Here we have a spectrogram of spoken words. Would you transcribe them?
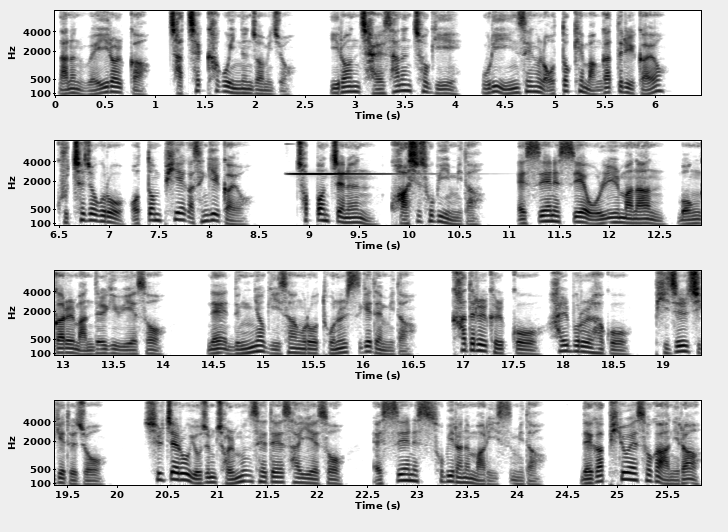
나는 왜 이럴까 자책하고 있는 점이죠. 이런 잘 사는 척이 우리 인생을 어떻게 망가뜨릴까요? 구체적으로 어떤 피해가 생길까요? 첫 번째는 과시 소비입니다. SNS에 올릴 만한 뭔가를 만들기 위해서 내 능력 이상으로 돈을 쓰게 됩니다. 카드를 긁고 할부를 하고 빚을 지게 되죠. 실제로 요즘 젊은 세대 사이에서 SNS 소비라는 말이 있습니다. 내가 필요해서가 아니라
